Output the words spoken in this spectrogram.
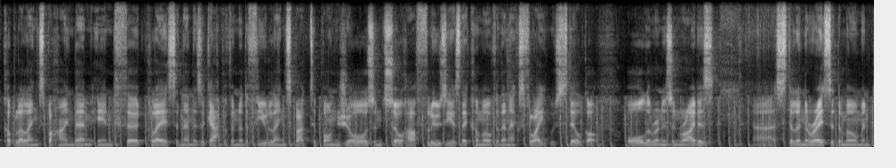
a couple of lengths behind them in third place, and then there's a gap of another few lengths back to Bonjours and Sohar Floozy as they come over the next flight. We've still got all the runners and riders uh, still in the race at the moment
